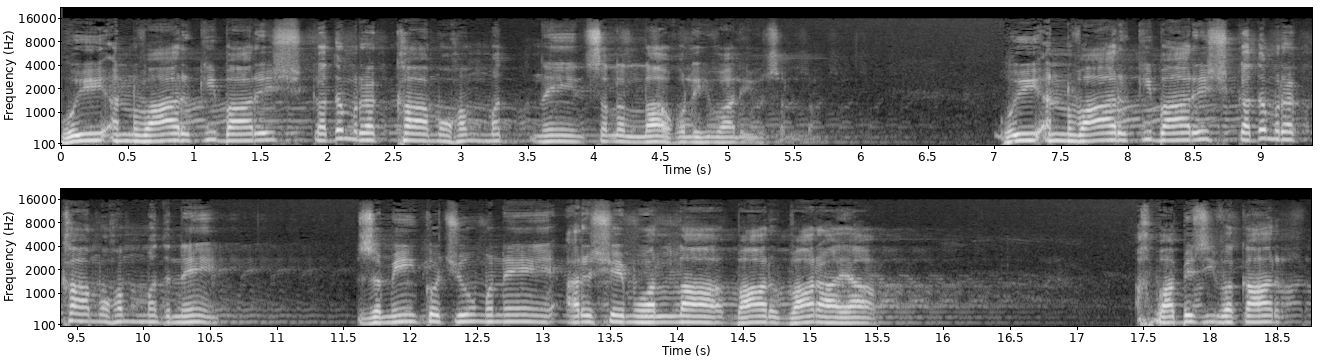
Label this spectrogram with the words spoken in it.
हुई अनवार की बारिश, कदम रखा मोहम्मद ने सल्लल्लाहु अलैहि वसल्लम। हुई अनवार की बारिश, कदम रखा मोहम्मद ने। ज़मीन को चूमने, अरश मुअल्ला बार बार आया। अहबाब जी वकार,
